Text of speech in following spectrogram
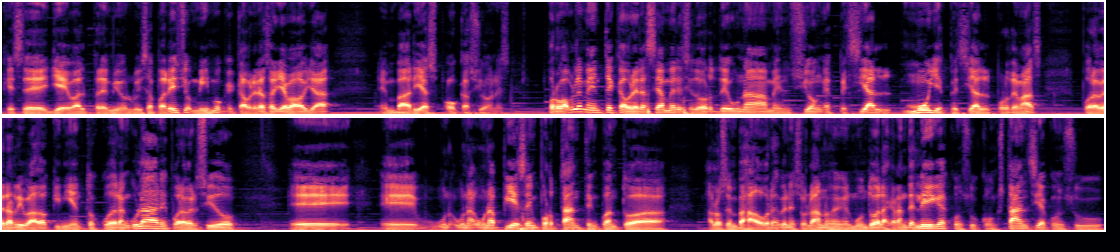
que se lleva el premio Luis Aparicio, mismo que Cabrera se ha llevado ya en varias ocasiones. Probablemente Cabrera sea merecedor de una mención especial, muy especial por demás, por haber arribado a 500 cuadrangulares, por haber sido eh, eh, una, pieza importante en cuanto a, los embajadores venezolanos en el mundo de las grandes ligas, con su constancia, con su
